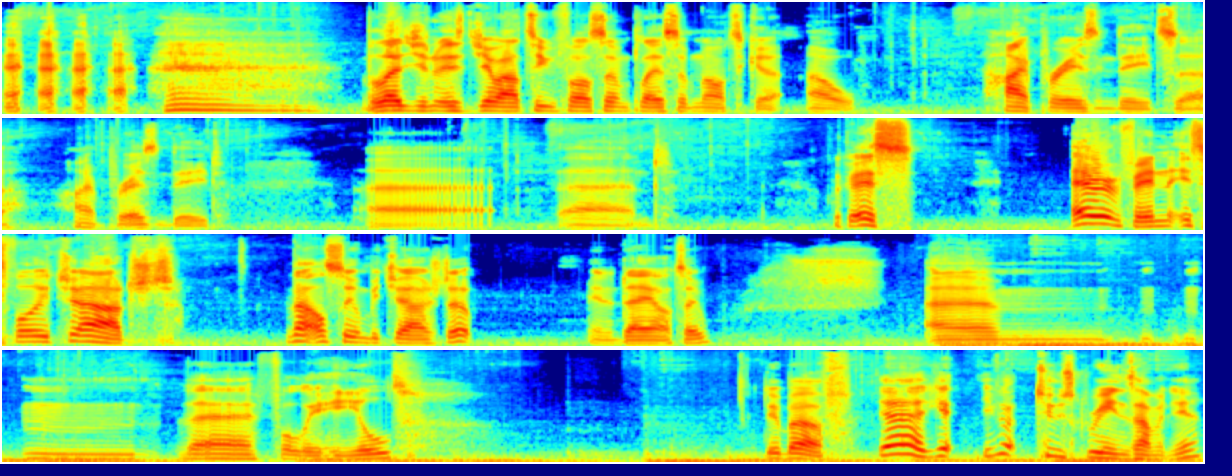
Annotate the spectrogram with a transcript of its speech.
the legend is Joe 247 plays Subnautica. Oh, high praise indeed, sir. High praise indeed. Uh, and look at this. Everything is fully charged. That'll soon be charged up in a day or two. Um, mm, mm, mm, they're fully healed. Do both. Yeah, you've got two screens, haven't you?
